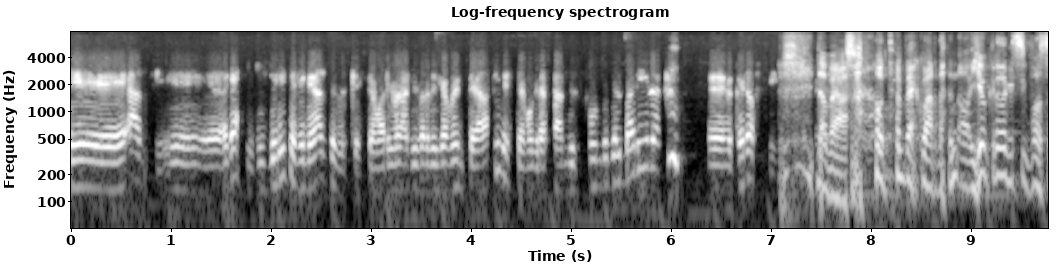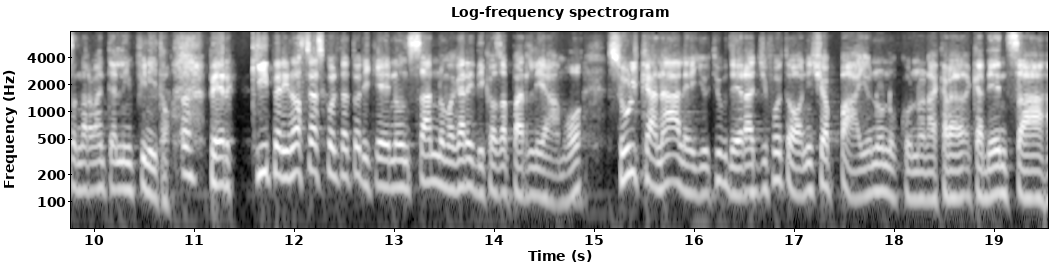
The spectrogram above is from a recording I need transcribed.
Eh, anzi, eh, ragazzi, suggeritevene altre perché siamo arrivati praticamente alla fine, stiamo grattando il fondo del barile, eh, però sì. Vabbè, beh, guarda, no, io credo che si possa andare avanti all'infinito. Per chi, per i nostri ascoltatori che non sanno magari di cosa parliamo, sul canale YouTube dei Raggi Fotonici appaiono con una ca- cadenza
